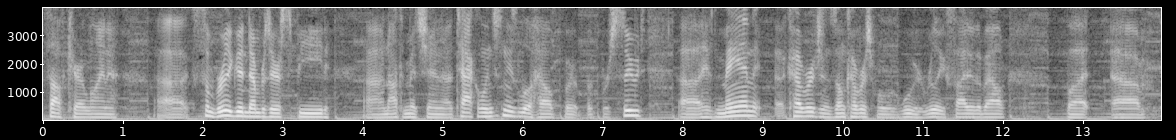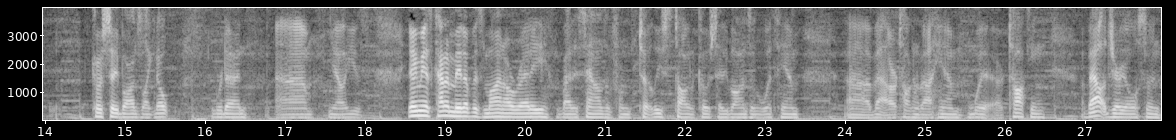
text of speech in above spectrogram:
South Carolina, some really good numbers there. Speed, not to mention tackling, just needs a little help, but, but pursuit. His man coverage and zone coverage were, we were really excited about, but um, Coach Teddy Bonds like, nope, we're done. Um, you know, he's young man's kind of made up his mind already by the sounds of from at least talking to Coach Teddy Bonds with him uh, about or talking about him with or talking about Jerry Olson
